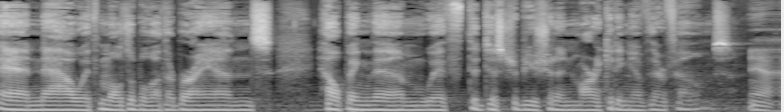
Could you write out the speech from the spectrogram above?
and now with multiple other brands, helping them with the distribution and marketing of their films. Yeah,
